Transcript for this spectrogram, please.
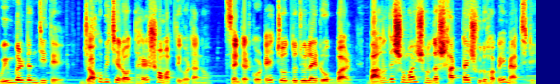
উইম্বলডন জিতে জকোবিচের অধ্যায়ের সমাপ্তি ঘটানো। সেন্টার কোর্টে চোদ্দ জুলাই রোববার বাংলাদেশ সময় সন্ধ্যা সাতটায় শুরু হবে ম্যাচটি।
